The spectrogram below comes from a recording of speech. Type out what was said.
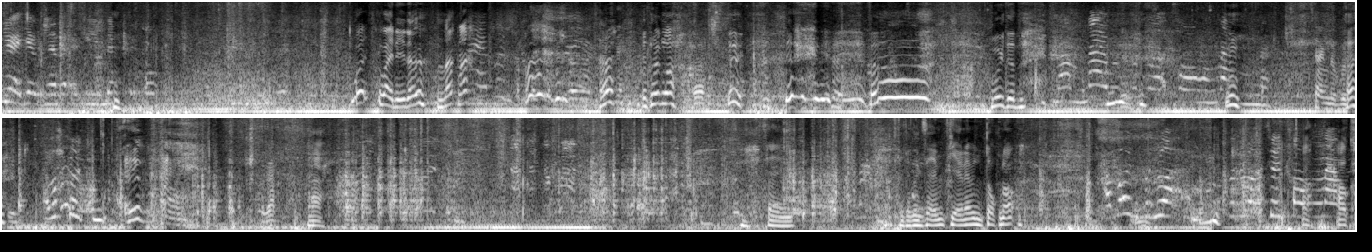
เนี่ยอยากได้ดีนะไว้ไว้นี่เด้อนักนะฮะจะทั้งวะมึงจะน้ำได้มันทองน้ำนะช่างดูบุญเอาว่าเอ๊ะอะใส่แต่ต้องใส่มันเพียงนะมันตกเนาะ เอาว่าเป็นว่าซื้อทองนะเอาค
